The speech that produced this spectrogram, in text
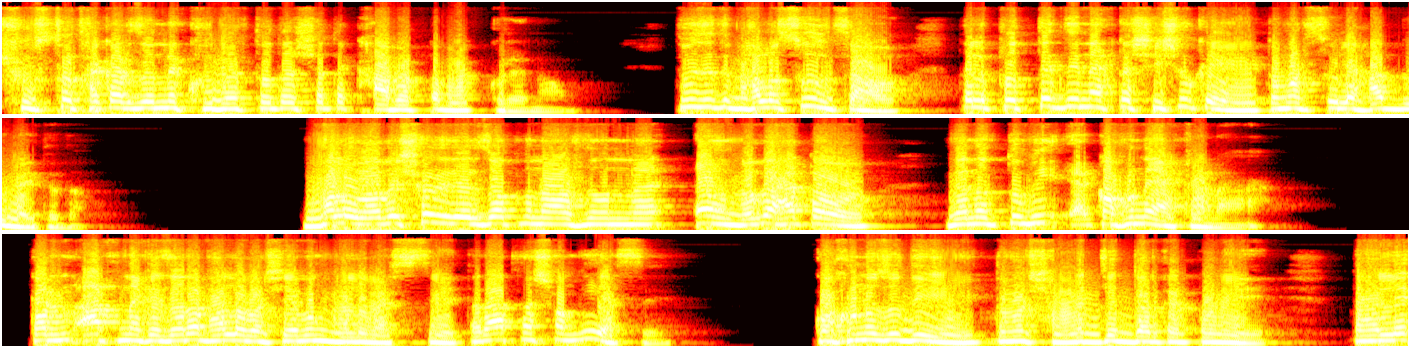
সুস্থ থাকার জন্য ক্ষুধার্তদের সাথে খাবারটা ভাগ করে নাও। তুমি যদি ভালো চুল চাও, তাহলে প্রত্যেকদিন একটা শিশুকে তোমার চুলে হাত বুলাইতে দাও। ভালোভাবে শরীরের যত্ন নেওয়ার জন্য এমন ভাবে হাঁটো যেন তুমি কখনো একা না। কারণ আপনাকে যারা ভালোবাসে এবং ভালোবাসছে, তারা আপনার সঙ্গেই আছে। কখনো যদি তোমার সাহায্যের দরকার পড়ে, তাহলে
